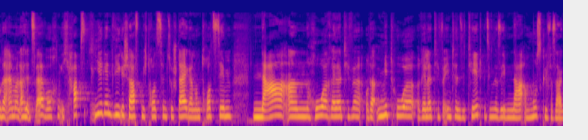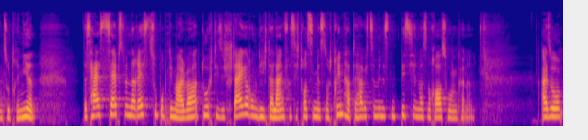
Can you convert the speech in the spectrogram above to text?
oder einmal alle zwei Wochen, ich habe es irgendwie geschafft, mich trotzdem zu steigern und trotzdem nah an hoher relativer oder mit hoher relativer Intensität beziehungsweise eben nah am Muskelversagen zu trainieren. Das heißt, selbst wenn der Rest suboptimal war, durch diese Steigerung, die ich da langfristig trotzdem jetzt noch drin hatte, habe ich zumindest ein bisschen was noch rausholen können. Also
